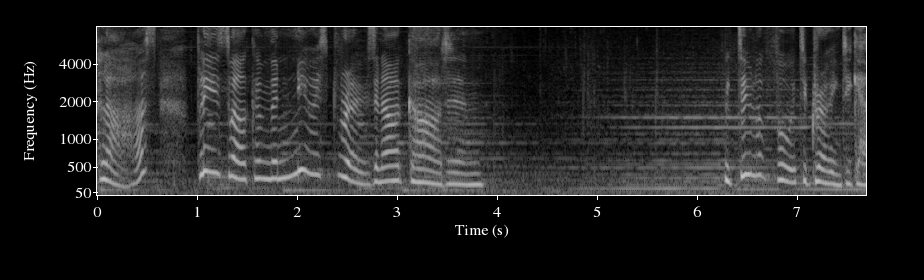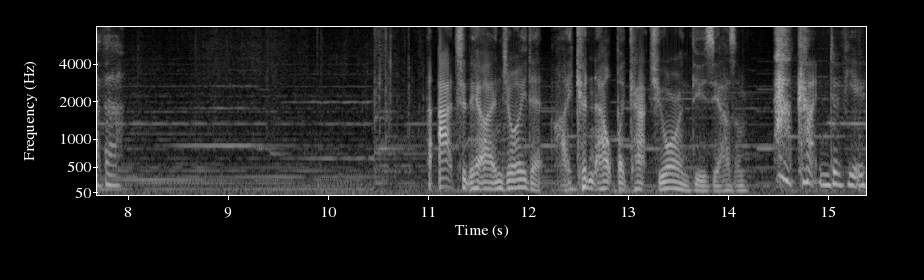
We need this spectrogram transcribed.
Class, please welcome the newest rose in our garden. We do look forward to growing together. Actually, I enjoyed it. I couldn't help but catch your enthusiasm. How kind of you.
